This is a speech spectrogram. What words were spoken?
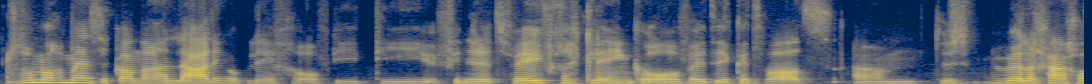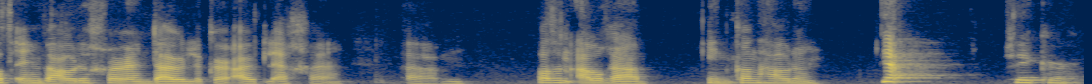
sommige mensen kan er een lading op liggen of die, die vinden het zweverig klinken of weet ik het wat. Um, dus we willen graag wat eenvoudiger en duidelijker uitleggen um, wat een aura in kan houden. Ja, zeker.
